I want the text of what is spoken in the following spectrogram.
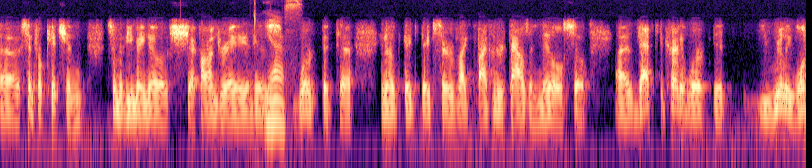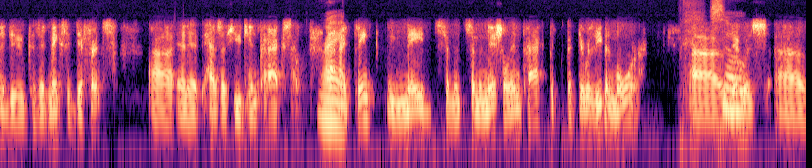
uh, Central Kitchen. Some of you may know of Chef Andre and his yes. work that, uh, you know, they, they've served like 500,000 meals. So uh, that's the kind of work that you really want to do because it makes a difference. Uh, and it has a huge impact. So right. I think we made some some initial impact, but, but there was even more. Uh, so, there was uh,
